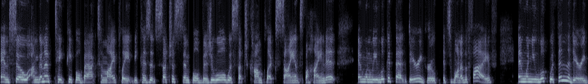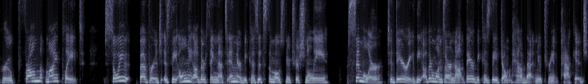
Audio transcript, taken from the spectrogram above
And so I'm going to take people back to MyPlate because it's such a simple visual with such complex science behind it. And when we look at that dairy group, it's one of the five. And when you look within the dairy group from MyPlate, soy beverage is the only other thing that's in there because it's the most nutritionally similar to dairy. The other ones are not there because they don't have that nutrient package.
